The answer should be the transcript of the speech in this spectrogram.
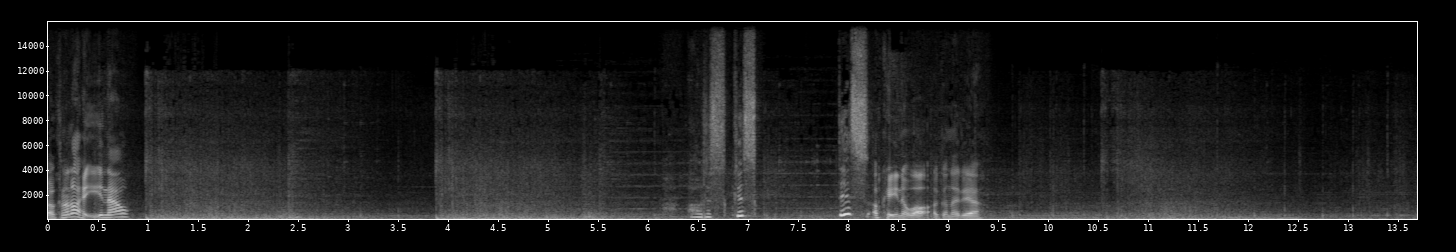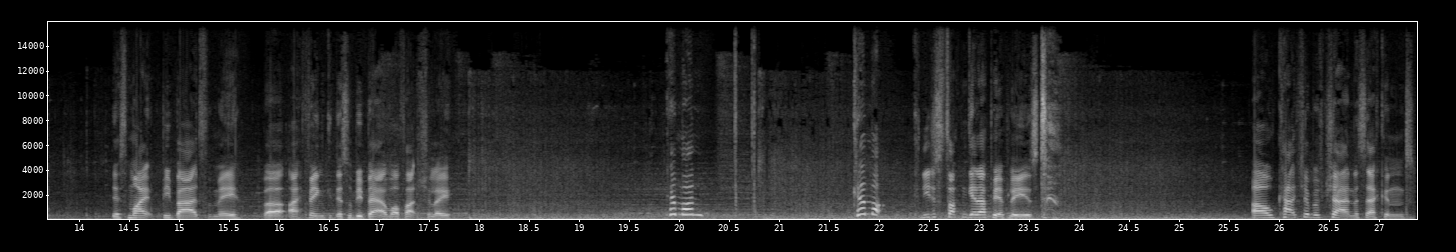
Oh, can I not hit you now? Oh, this, this, this. Okay, you know what? I got an idea. This might be bad for me, but I think this will be better off actually. Come on. Come on. Can you just fucking get up here, please? I'll catch up with chat in a second.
